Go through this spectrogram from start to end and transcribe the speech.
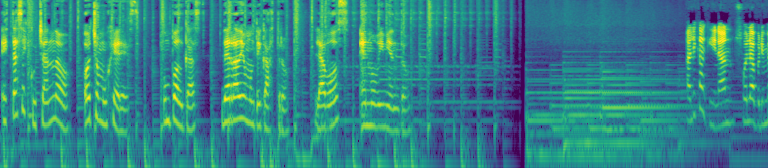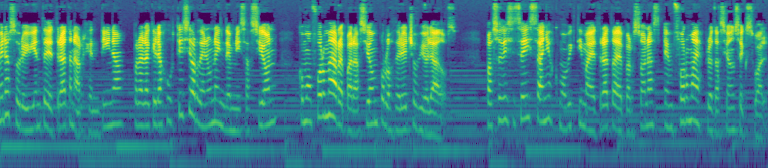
Estás escuchando Ocho Mujeres, un podcast de Radio Montecastro, la voz en movimiento. Alika Quinan fue la primera sobreviviente de trata en Argentina para la que la justicia ordenó una indemnización como forma de reparación por los derechos violados. Pasó 16 años como víctima de trata de personas en forma de explotación sexual.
